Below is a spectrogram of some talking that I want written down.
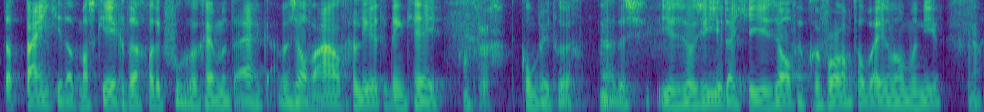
dat pijntje, dat maskeergedrag... wat ik vroeger op een gegeven moment eigenlijk mezelf aan had geleerd. Ik denk, hé, hey, Kom terug. Kom weer terug. Ja. Ja, dus je, zo zie je dat je jezelf hebt gevormd op een of andere manier. Ja.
